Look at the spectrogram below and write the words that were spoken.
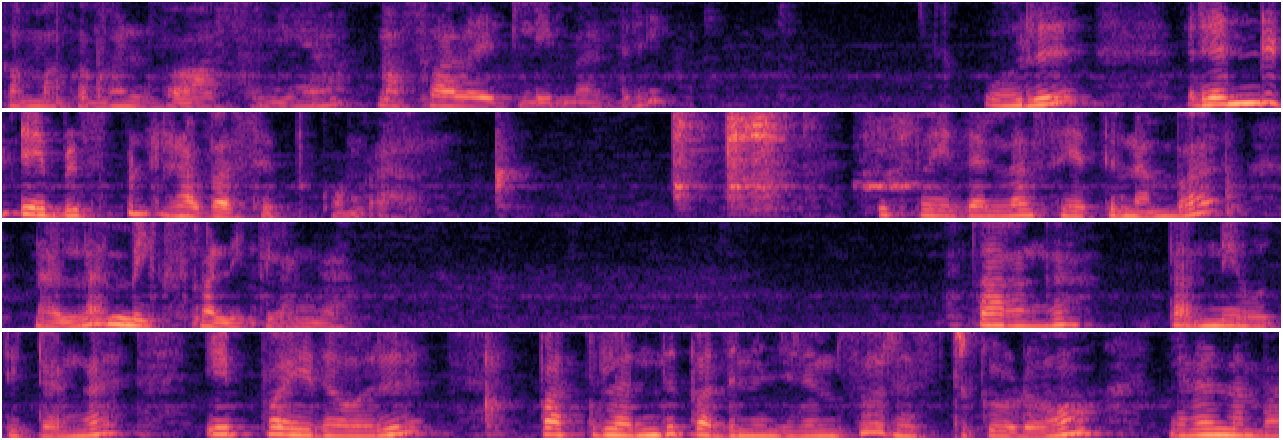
கம்ம கம்மன் வாசனையாக மசாலா இட்லி மாதிரி. ஒரு ரெண்டு டேபிள் ஸ்பூன் ரவை சேர்த்துக்கோங்க. இப்போ இதெல்லாம் சேர்த்து நம்ம நல்லா மிக்ஸ் பண்ணிக்கலாங்க. பாருங்கள் தண்ணி ஊற்றிட்டேங்க இப்போ இதை ஒரு பத்துலேருந்து பதினஞ்சு நிமிஷம் ரெஸ்ட்டுக்கு விடுவோம். ஏன்னா நம்ம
